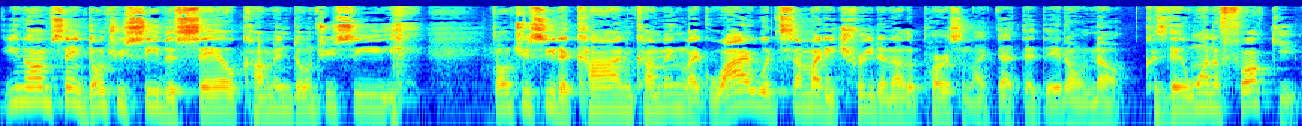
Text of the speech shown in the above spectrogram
you know what I'm saying? Don't you see the sale coming? Don't you see don't you see the con coming? Like why would somebody treat another person like that that they don't know? Cuz they want to fuck you.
